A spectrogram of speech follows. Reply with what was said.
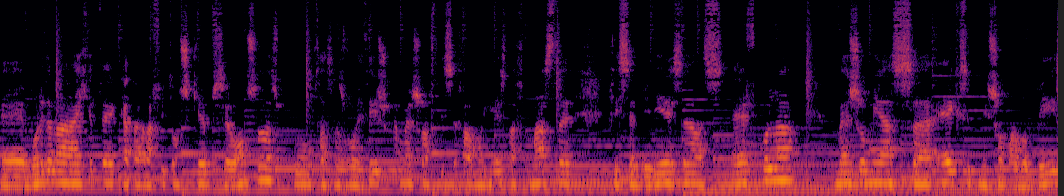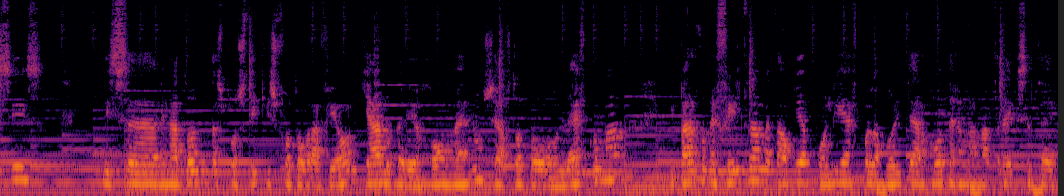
Ε, μπορείτε να έχετε καταγραφή των σκέψεών σας που θα σας βοηθήσουν μέσω αυτής της εφαρμογής να θυμάστε τις εμπειρίες σας εύκολα μέσω μιας ε, έξυπνης ομαδοποίησης της ε, δυνατότητας προσθήκης φωτογραφιών και άλλου περιεχόμενου σε αυτό το λεύκομα. Υπάρχουν φίλτρα με τα οποία πολύ εύκολα μπορείτε αργότερα να ανατρέξετε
